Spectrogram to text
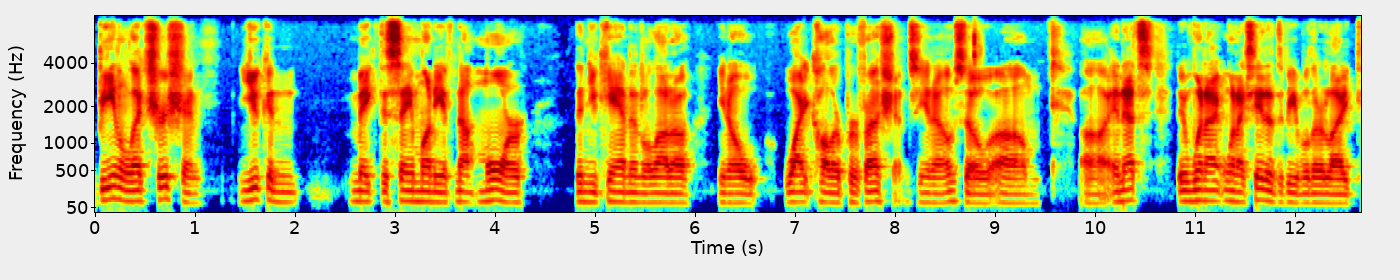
being an electrician, you can make the same money, if not more, than you can in a lot of you know white collar professions. You know, so um, uh, and that's when I when I say that to people, they're like,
